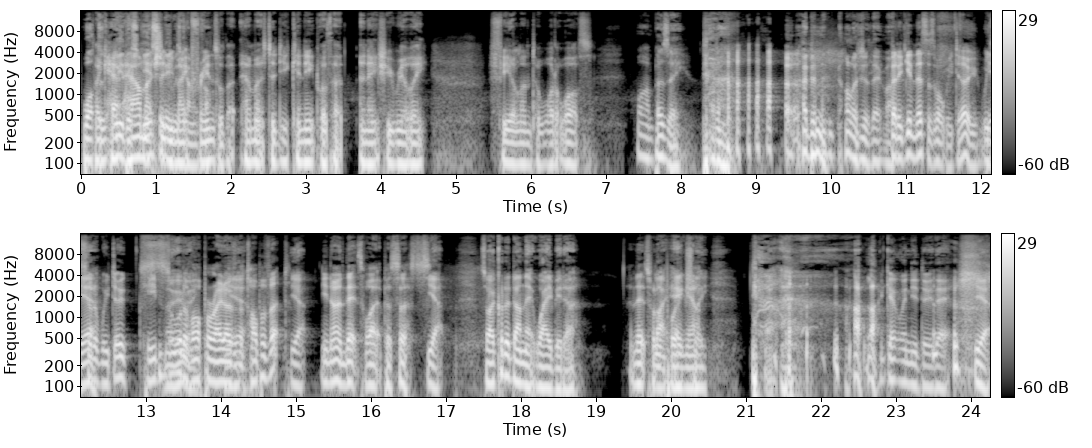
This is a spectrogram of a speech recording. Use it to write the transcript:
what Like, the, how, how much did you make coming from. friends with it? How much did you connect with it and actually really feel into what it was? Well, I'm busy. I didn't, I didn't acknowledge it that much. But again, this is what we do. We Yeah. sort of we do Keep sort of operate over Yeah. the top of it. yeah, You know, and that's why it persists. Yeah. So I could have done that way better. And that's what I'm Like pointing out. actually, I like it when you do that. Yeah.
